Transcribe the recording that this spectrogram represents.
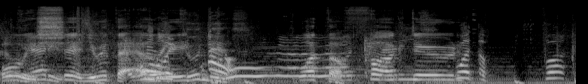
Holy Caddy. shit, you hit the Oh my Ellie? goodness. What the fuck, dude? What the fuck?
